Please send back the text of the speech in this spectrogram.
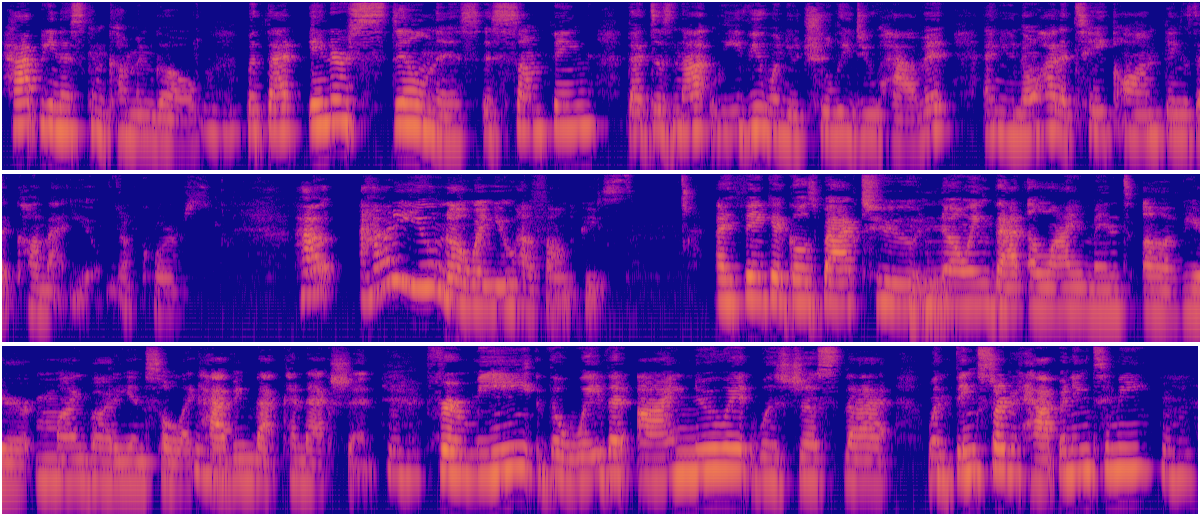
Happiness can come and go. Mhm. But that inner stillness is something that does not leave you when you truly do have it and you know how to take on things that come at you. Of course. How how do you know when you have found peace? I think it goes back to Mhm. knowing that alignment of your mind, body, and soul, like Mhm. having that connection. Mhm. For me, the way that I knew it was just that when things started happening to me, Mhm.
